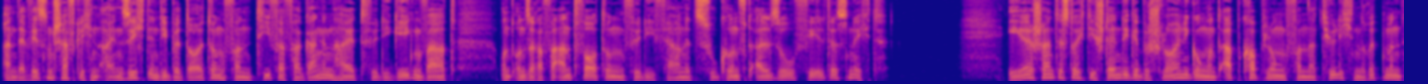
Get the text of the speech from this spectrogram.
An der wissenschaftlichen Einsicht in die Bedeutung von tiefer Vergangenheit für die Gegenwart und unserer Verantwortung für die ferne Zukunft also fehlt es nicht. Eher scheint es durch die ständige Beschleunigung und Abkopplung von natürlichen Rhythmen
